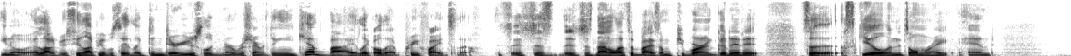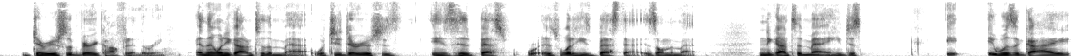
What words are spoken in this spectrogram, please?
you know, a lot of people see a lot of people say like, didn't Darius look nervous or everything? You can't buy like all that pre-fight stuff. It's it's just there's just not a lot to buy. Some people aren't good at it. It's a skill in its own right. And Darius looked very confident in the ring. And then when he got into the mat, which is Darius is is his best is what he's best at is on the mat and he got to mat. He just it, it was a guy.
